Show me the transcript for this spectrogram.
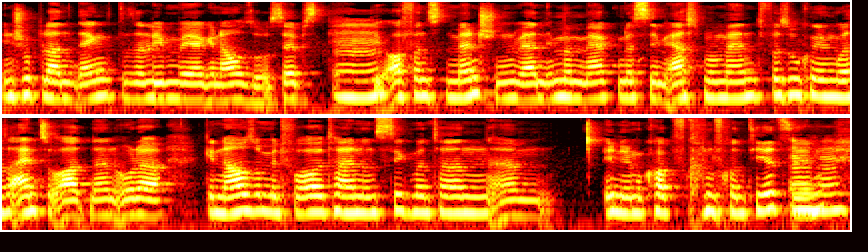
in Schubladen denkt, das erleben wir ja genauso. Selbst mhm. die offensten Menschen werden immer merken, dass sie im ersten Moment versuchen, irgendwas einzuordnen oder genauso mit Vorurteilen und Stigmatern ähm, in ihrem Kopf konfrontiert sind, mhm.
